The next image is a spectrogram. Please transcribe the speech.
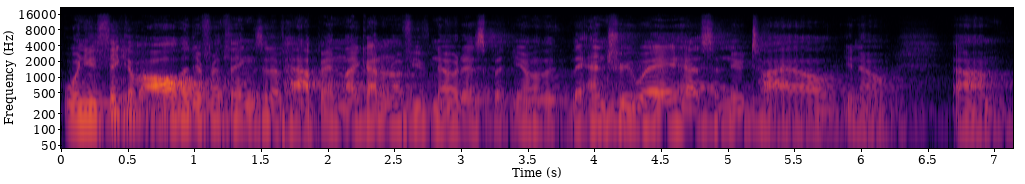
When you think of all the different things that have happened, like I don't know if you've noticed, but you know the, the entryway has some new tile. You know, um,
